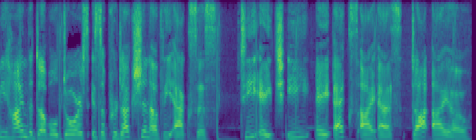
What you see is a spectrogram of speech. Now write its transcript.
Behind the Double Doors is a production of The Axis, T H E A X I S dot I O.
